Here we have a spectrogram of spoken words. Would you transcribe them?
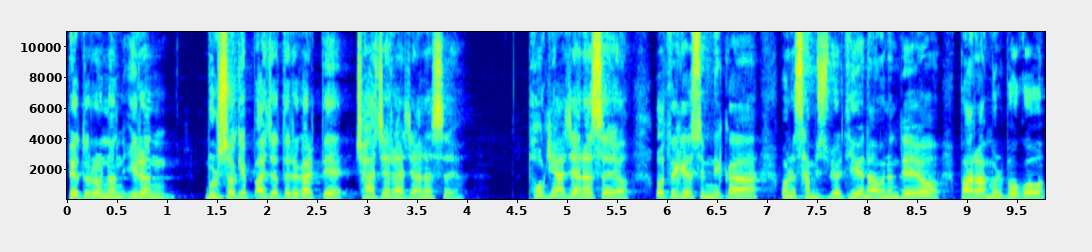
베드로는 이런 물 속에 빠져 들어갈 때 좌절하지 않았어요. 포기하지 않았어요. 어떻게 했습니까? 오늘 30절 뒤에 나오는데요. 바람을 보고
